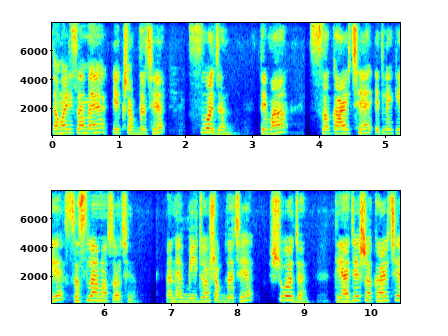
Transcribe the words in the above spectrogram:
તમારી સામે એક શબ્દ છે સ્વજન. તેમાં સકાર છે એટલે કે સસલાનો સ છે. અને બીજો શબ્દ છે સ્વજન. ત્યાં જે સકાર છે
